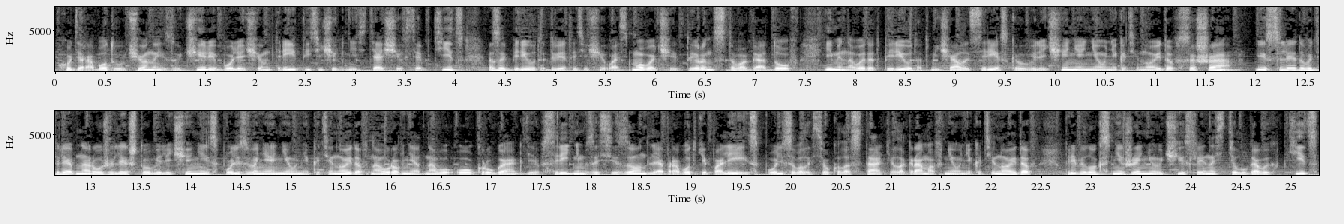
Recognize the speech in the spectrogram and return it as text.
В ходе работы ученые изучили более чем 3000 гнездящихся птиц за период 2008-2014 годов. Именно в этот период отмечалось резкое увеличение неоникотиноидов в США. Исследователи обнаружили, что увеличение использования неоникотиноидов на уровне одного округа округа, где в среднем за сезон для обработки полей использовалось около 100 килограммов неоникотиноидов, привело к снижению численности луговых птиц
